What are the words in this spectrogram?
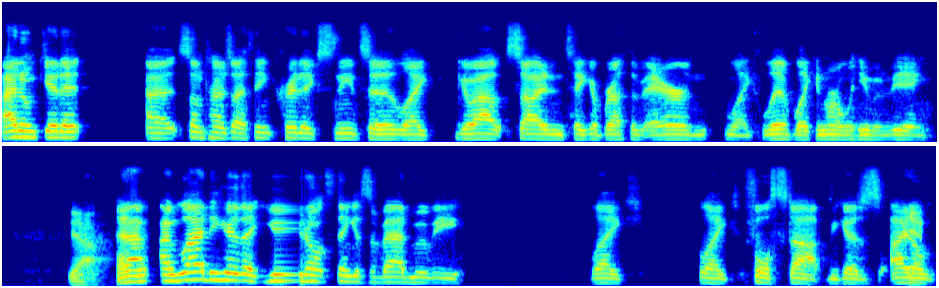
I don't get it. Uh, sometimes I think critics need to like go outside and take a breath of air and like live like a normal human being. Yeah. And I'm, I'm glad to hear that you don't think it's a bad movie, like, like full stop, because I don't.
